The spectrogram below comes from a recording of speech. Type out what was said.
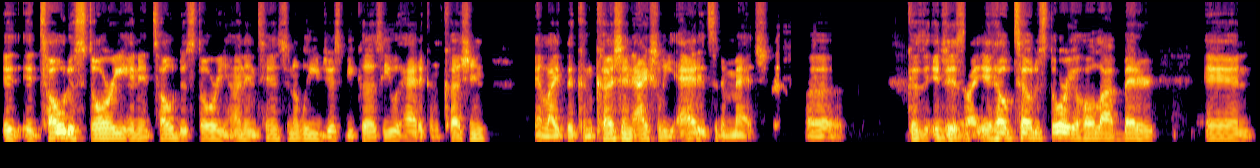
it, it told a story and it told the story unintentionally just because he had a concussion. And like the concussion actually added to the match. Uh because it just yeah. like it helped tell the story a whole lot better. And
